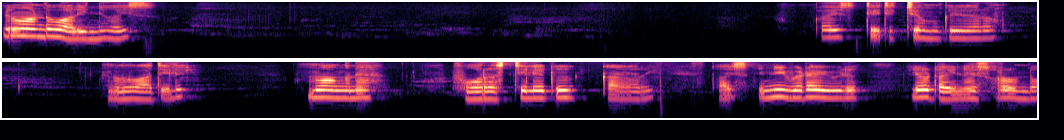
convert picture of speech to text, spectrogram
കൊണ്ട് വളിഞ്ഞു ഗൈസ് ഗൈസ് തിരിച്ച് നമുക്ക് കയറാം അതിൽ നമ്മളങ്ങനെ ഫോറസ്റ്റിലേക്ക് കയറി. ഗൈസ് ഇനി ഇവിടെ ഇവിടെ ഡൈനോസർ ഉണ്ടോ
